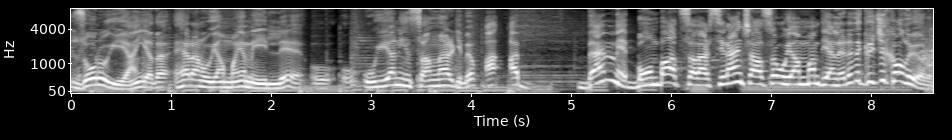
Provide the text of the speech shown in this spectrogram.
zor uyuyan ya da her an uyanmaya meyilli uyuyan insanlar gibi a- a- ben mi bomba atsalar siren çalsa uyanmam diyenlere de gıcık oluyorum.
